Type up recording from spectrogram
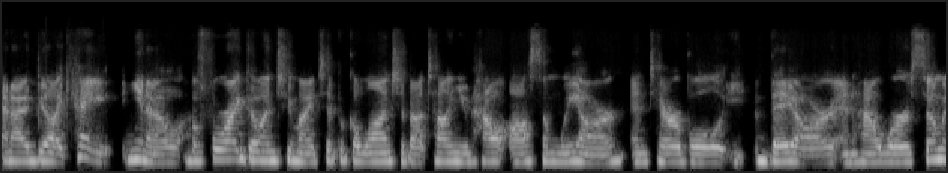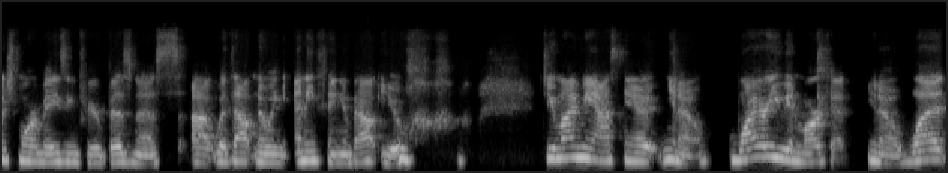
and I'd be like, hey, you know, before I go into my typical launch about telling you how awesome we are and terrible they are, and how we're so much more amazing for your business uh, without knowing anything about you. Do you mind me asking you, you know, why are you in market? You know, what,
